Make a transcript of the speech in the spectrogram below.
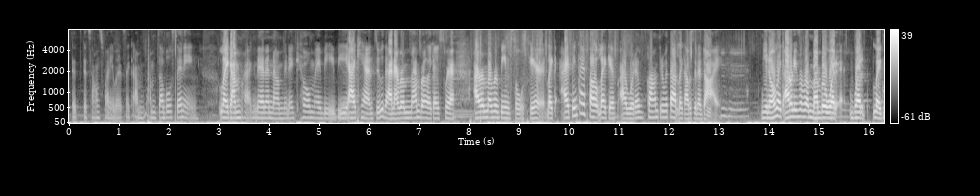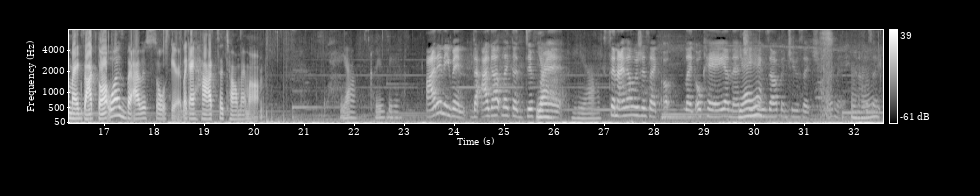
it, it sounds funny but it's like i'm i'm double sinning. Like i'm pregnant and now i'm gonna kill my baby. I can't do that. And i remember like i swear i remember being so scared. Like i think i felt like if i would have gone through with that like i was gonna die. Mm-hmm. You know like i don't even remember what what like my exact thought was but i was so scared. Like i had to tell my mom. Yeah it's crazy I didn't even that I got like a different. yeah yeah Sanaida was just like, oh, like okay, and then Yeah, she yeah. hangs up and she was like, she's pregnant, and I was mm-hmm. like,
